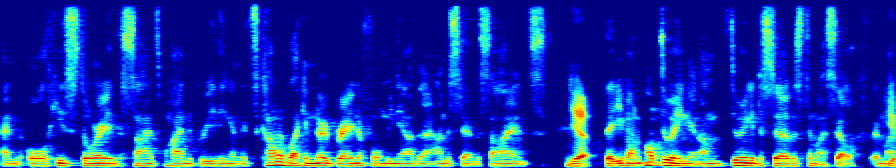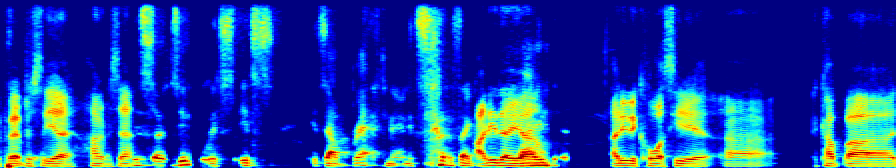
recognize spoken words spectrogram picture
and all his story and the science behind the breathing. And it's kind of like a no-brainer for me now that I understand the science. Yeah. That if I'm not doing it, I'm doing a disservice to myself and my Your purpose, yeah, hundred percent. It's so simple. It's it's it's our breath, man. It's it's like I did a um, I did a course here uh, a couple uh,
